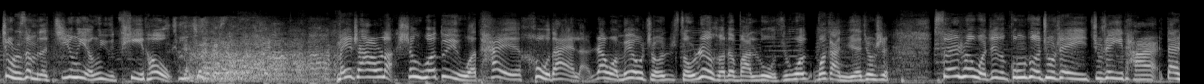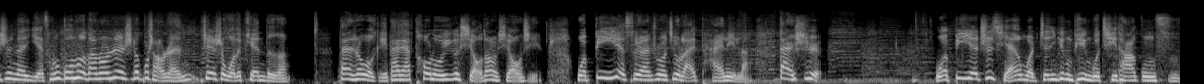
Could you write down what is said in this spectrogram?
就是这么的晶莹与剔透。没招了，生活对我太厚待了，让我没有走走任何的弯路。就我我感觉就是，虽然说我这个工作就这就这一摊但是呢，也从工作当中认识了不少人，这是我的偏德。但是我给大家透露一个小道消息：我毕业虽然说就来台里了，但是我毕业之前我真应聘过其他公司，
